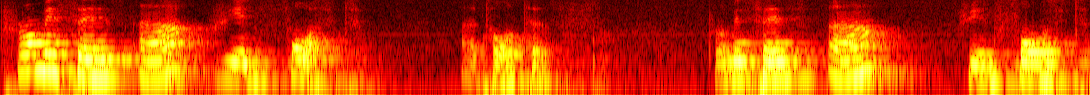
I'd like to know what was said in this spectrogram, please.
Promises are reinforced at altars. Promises are reinforced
